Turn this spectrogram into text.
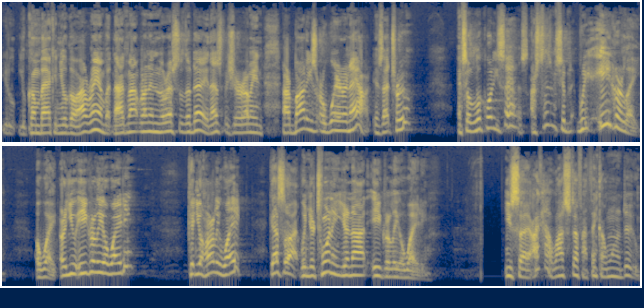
you'll, you'll come back and you'll go, I ran, but I'm not running the rest of the day. That's for sure. I mean, our bodies are wearing out. Is that true? And so look what he says. Our citizenship, we eagerly await. Are you eagerly awaiting? Can you hardly wait? guess what? When you're 20, you're not eagerly awaiting. You say, I got a lot of stuff I think I want to do.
